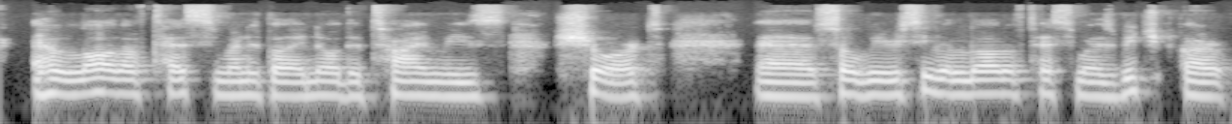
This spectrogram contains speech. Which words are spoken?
a lot of testimonies, but I know the time is short. Uh, so we receive a lot of testimonies, which are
